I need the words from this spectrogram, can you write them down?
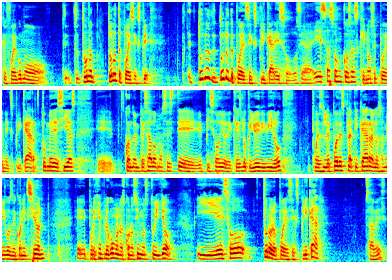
Que fue como tú, no, tú no te puedes explicar. Tú no, tú no, te puedes explicar eso, o sea, esas son cosas que no se pueden explicar. Tú me decías eh, cuando empezábamos este episodio de qué es lo que yo he vivido, pues le puedes platicar a los amigos de conexión eh, por ejemplo, cómo nos conocimos tú y yo. Y eso tú no lo puedes explicar, ¿sabes?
